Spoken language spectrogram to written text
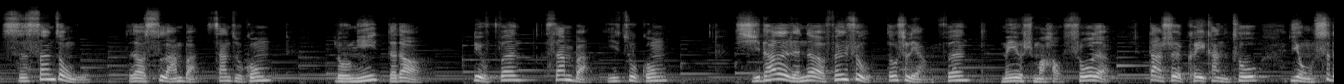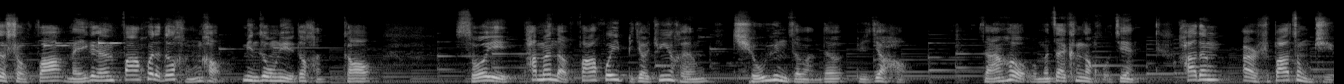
十三中五，得到四篮板三助攻。鲁尼得到六分三板一助攻。其他的人的分数都是两分，没有什么好说的。但是可以看得出，勇士的首发每一个人发挥的都很好，命中率都很高，所以他们的发挥比较均衡，球运转的比较好。然后我们再看看火箭，哈登二十八中九。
